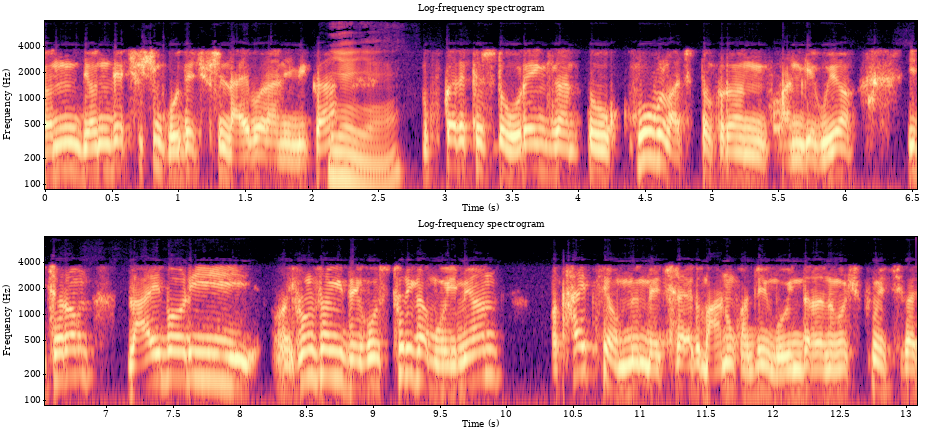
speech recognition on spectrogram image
연, 연대 출신 고대 출신 라이벌 아닙니까? 예, 예. 국가대표에서도 오랜 기간 또 호흡을 맞췄던 그런 관계고요. 이처럼 라이벌이 어, 형성이 되고 스토리가 모이면 어, 타이틀이 없는 매치라도 많은 관중이 모인다라는 걸 슈퍼매치가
